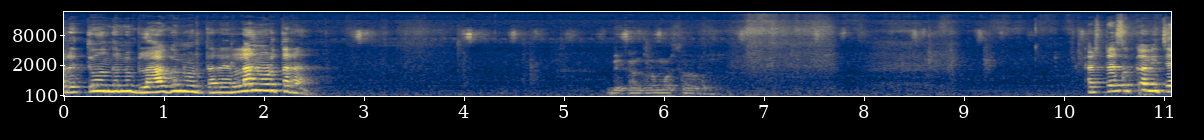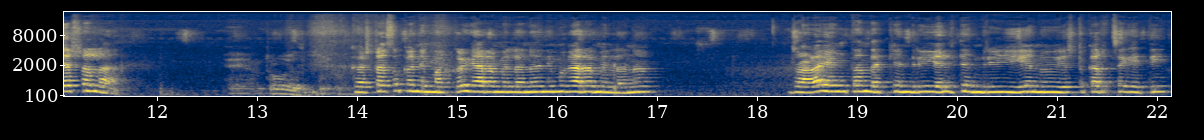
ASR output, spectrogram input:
ಪ್ರತಿಯೊಂದನ್ನು ಬ್ಲಾಗು ನೋಡ್ತಾರ ಎಲ್ಲ ನೋಡ್ತಾರ. ಕಷ್ಟ ಸುಖ ವಿಚಾರಿಸಲ್ಲ. ಕಷ್ಟ ಸುಖ ನಿಮ್ಮ ಮಕ್ಕಳಿಗೆ ಆರಾಮಿಲ್ಲನ ನಿಮ್ಗೆ ಆರಾಮಿಲ್ಲನ? ಜೋಳ ಹೆಂಗೆ ತಂದು ಹಾಕ್ಯಂದ್ರಿ ಎಲ್ಲಿ ತಂದ್ರಿ, ಏನು, ಎಷ್ಟು ಖರ್ಚಾಗೈತಿ?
